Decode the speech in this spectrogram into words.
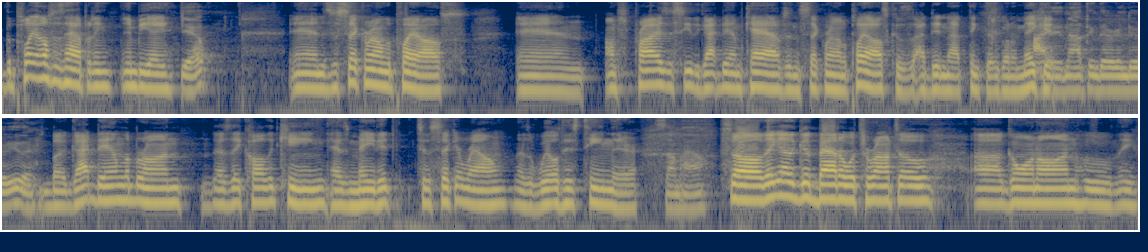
the playoffs is happening, NBA, Yep. and it's the second round of the playoffs, and I'm surprised to see the goddamn Cavs in the second round of the playoffs because I did not think they were going to make I it. I did not think they were gonna do it either. But goddamn LeBron, as they call the king, has made it to the second round. Has willed his team there. Somehow. So they got a good battle with Toronto uh, going on. Who they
